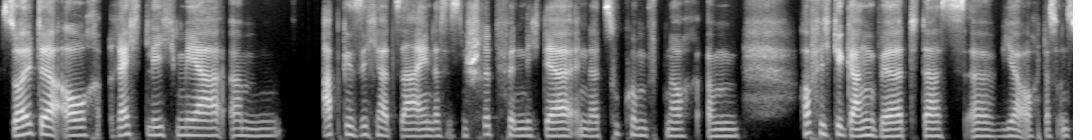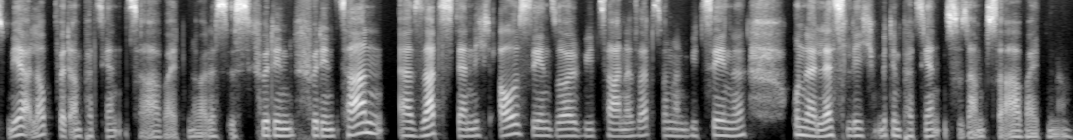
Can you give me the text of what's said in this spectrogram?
sollte auch rechtlich mehr ähm, abgesichert sein. Das ist ein Schritt, finde ich, der in der Zukunft noch ähm, hoffe ich, gegangen wird, dass äh, wir auch, dass uns mehr erlaubt wird, am Patienten zu arbeiten. Weil das ist für den, für den Zahnersatz, der nicht aussehen soll wie Zahnersatz, sondern wie Zähne, unerlässlich mit dem Patienten zusammenzuarbeiten. Ne?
